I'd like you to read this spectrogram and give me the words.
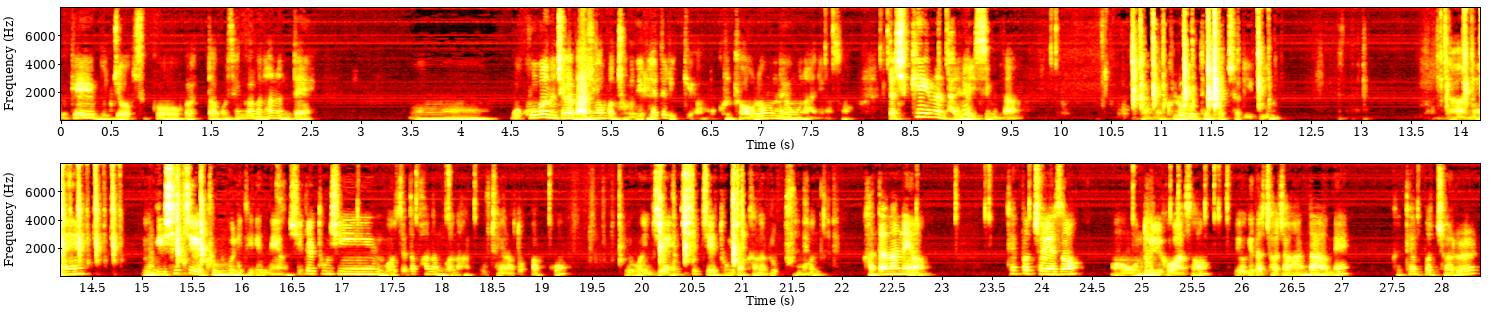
크게 문제 없을 것 같다고 생각은 하는데 어, 뭐 그거는 제가 나중에 한번 정리를 해드릴게요. 뭐 그렇게 어려운 내용은 아니라서 일단 10K는 달려 있습니다. 그 다음에 global temperature reading 그 다음에 여기 실제 그 부분이 되겠네요. 시리얼 통신 뭐 셋업하는 거는 저희랑 똑같고 요거 이제 실제 동작하는 루프문 간단하네요. 템퍼처에서 어, 온도 읽어와서 여기다 저장한 다음에 그 템퍼처를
